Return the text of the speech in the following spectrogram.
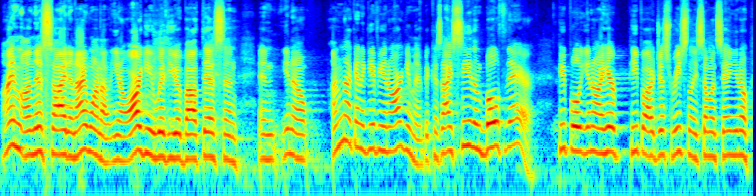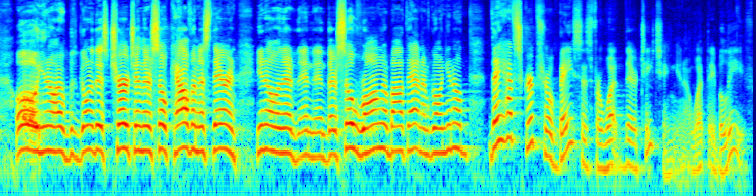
I'm on this side and I want to, you know, argue with you about this. And, and you know, I'm not going to give you an argument because I see them both there. People, you know, I hear people, I just recently someone saying, you know, oh, you know, I was going to this church and they're so Calvinist there and, you know, and they're, and, and they're so wrong about that. And I'm going, you know, they have scriptural basis for what they're teaching, you know, what they believe.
